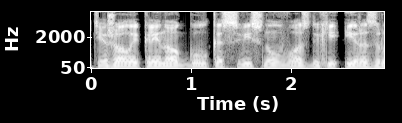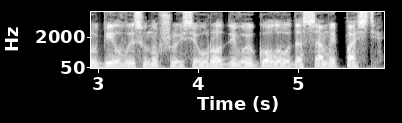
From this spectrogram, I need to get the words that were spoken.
Тяжелый клинок гулко свистнул в воздухе и разрубил высунувшуюся уродливую голову до самой пасти.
